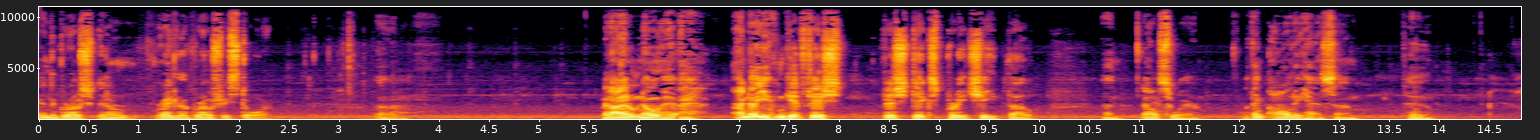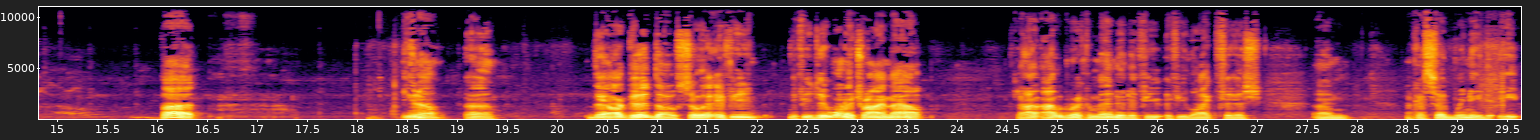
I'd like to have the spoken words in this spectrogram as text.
in the grocery, in a regular grocery store. Uh, but I don't know. I know you can get fish fish sticks pretty cheap though, um, elsewhere. I think Aldi has some too. But you know, uh, they are good though. So if you if you do want to try them out, I, I would recommend it if you if you like fish. Um, like I said, we need to eat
